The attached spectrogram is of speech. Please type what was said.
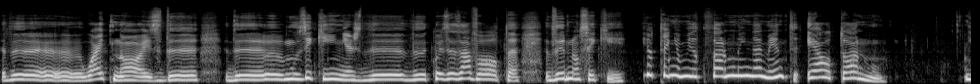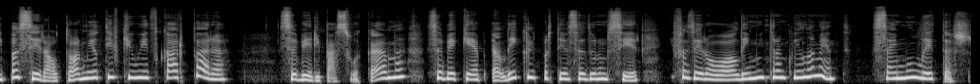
de white noise, de, de musiquinhas, de, de coisas à volta, de não sei quê, eu tenho um que dorme lindamente, é autónomo. E para ser autónomo eu tive que o educar para saber ir para a sua cama, saber que é ali que lhe pertence adormecer e fazer o óleo muito tranquilamente sem muletas.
